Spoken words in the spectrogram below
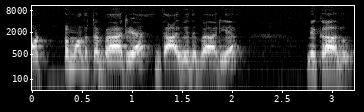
మొట్టమొదటి భార్య దావిద భార్య మికాలు.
